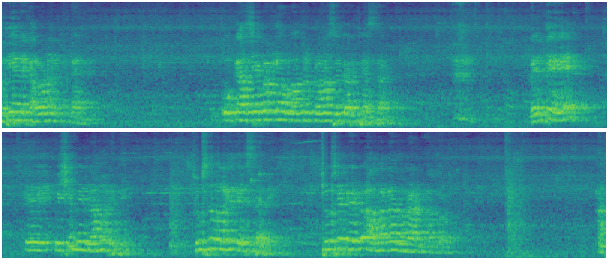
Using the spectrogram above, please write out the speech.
ఉదయాన్నే కలవడానికి కానీ ఒక కాసేపట్లో మంత్రులు ప్రమాణ స్వీకారం చేస్తారు. వెళ్తే విషయం మీరు నమ్మరు ఇది చూసిన వాళ్ళకి తెలుస్తుంది. చూసేటట్టు అమర్నాథ్ ఉన్నాడు నాతో అంత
